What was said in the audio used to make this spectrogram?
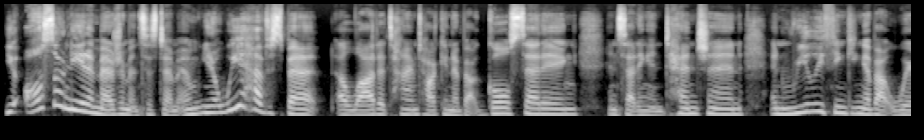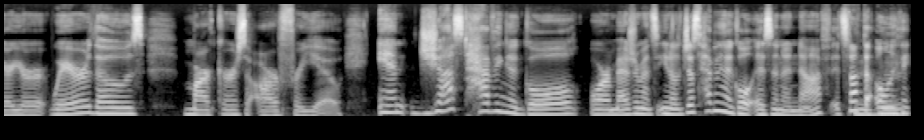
You also need a measurement system. And you know, we have spent a lot of time talking about goal setting and setting intention and really thinking about where your where those markers are for you. And just having a goal or measurements, you know, just having a goal isn't enough. It's not the mm-hmm. only thing.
